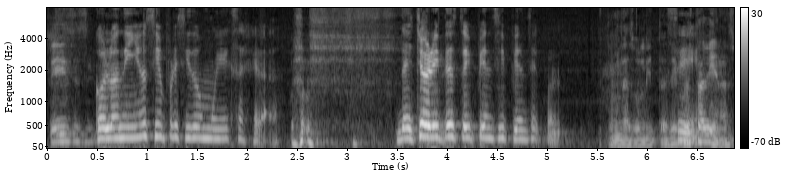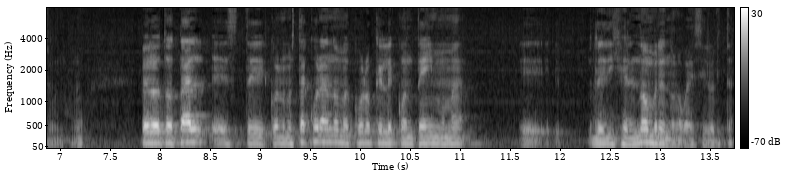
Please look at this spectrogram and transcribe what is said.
Sí, sí, sí. Con los niños siempre he sido muy exagerada. De hecho, ahorita estoy piense y piense con... Una azulita, sí, Sí. pero está bien azul. ¿no? Pero total, este, cuando me está curando, me acuerdo que le conté a mi mamá, eh, le dije el nombre, no lo voy a decir ahorita,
